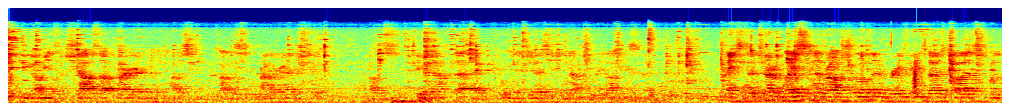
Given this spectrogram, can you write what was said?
he got me into the sharp start program and I just kind of hung around until I was big enough that they put me in the jersey and I'm pretty lucky. So. Thanks to Trevor Gleeson and Ron Shortland and Briefies, those guys were the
